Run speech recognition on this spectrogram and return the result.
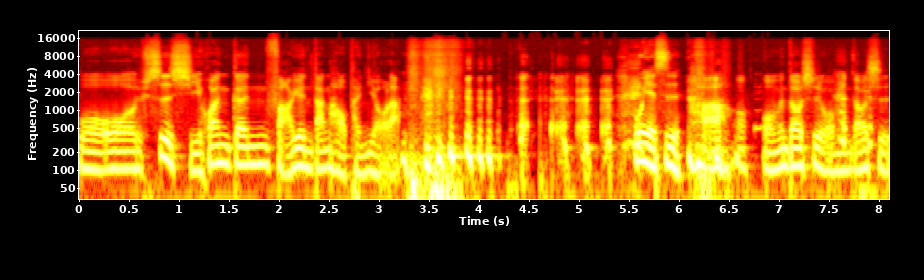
我我是喜欢跟法院当好朋友啦，我也是，好，我们都是，我们都是。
